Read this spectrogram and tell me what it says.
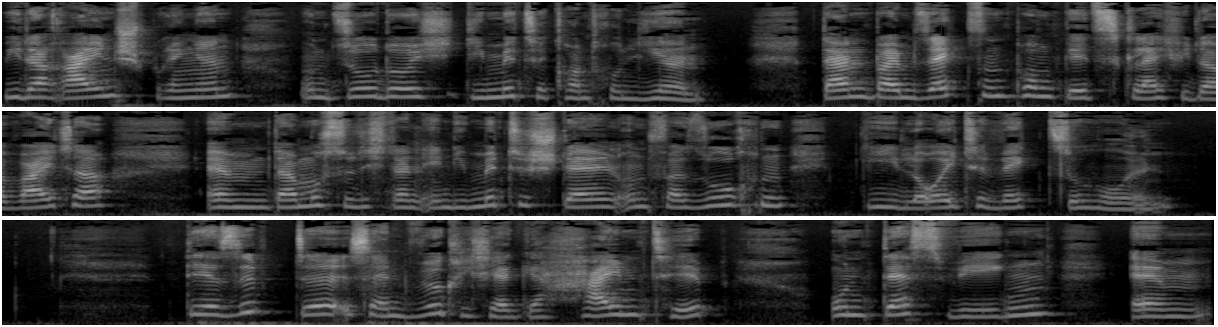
wieder reinspringen und so durch die Mitte kontrollieren. Dann beim sechsten Punkt geht es gleich wieder weiter. Ähm, da musst du dich dann in die Mitte stellen und versuchen, die Leute wegzuholen. Der siebte ist ein wirklicher Geheimtipp und deswegen, ähm,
